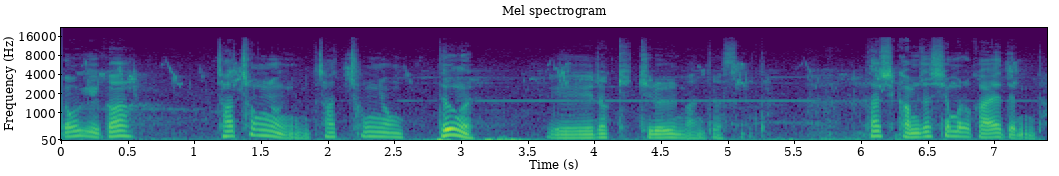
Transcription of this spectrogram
여기가 자청룡입니다. 자청룡 등을 이렇게 길을 만들었습니다. 다시 감자 심으러 가야 됩니다.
